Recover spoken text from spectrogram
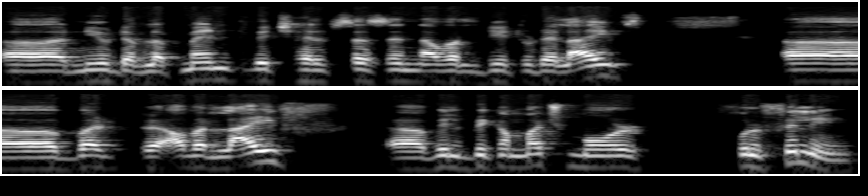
uh, new development which helps us in our day-to-day lives but our life uh, will become much more fulfilling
